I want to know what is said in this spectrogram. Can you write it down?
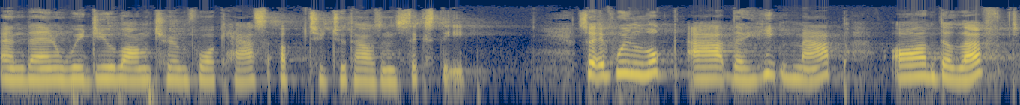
and then we do long-term forecasts up to 2060. So if we look at the heat map on the left,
